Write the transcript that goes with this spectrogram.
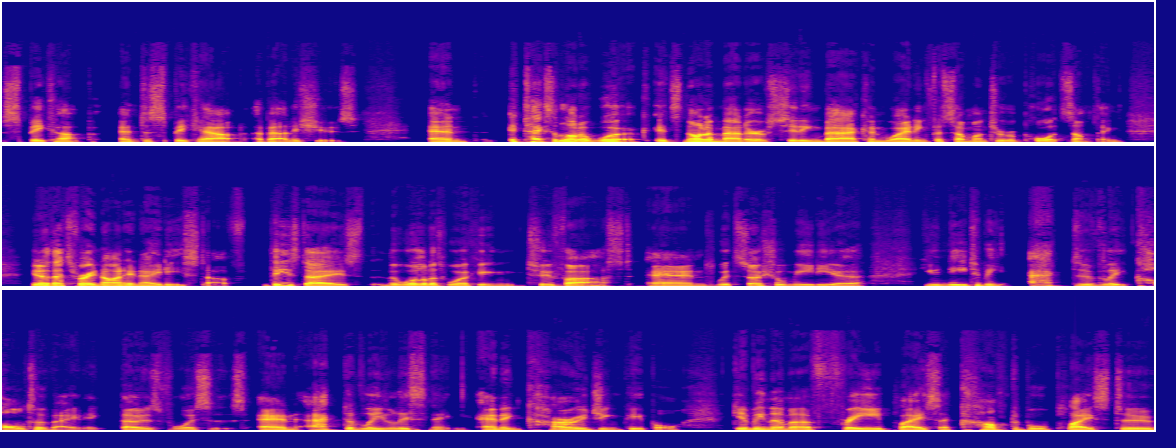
speak up and to speak out about issues. And it takes a lot of work. It's not a matter of sitting back and waiting for someone to report something. You know, that's very 1980s stuff. These days, the world is working too fast. And with social media, you need to be actively cultivating those voices and actively listening and encouraging people, giving them a free place, a comfortable place to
